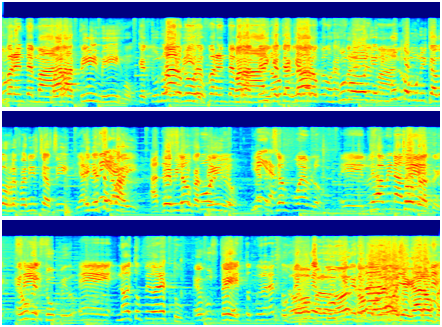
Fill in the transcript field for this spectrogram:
un referente malo. Para ti, mi hijo, que tú no Claro has que es un vivido. referente para ti malo, que te ha claro quedado. que tú no oyes ningún malo. comunicador referirse así Y en este país de atención, Vincho Castillo. Y Mira. atención pueblo. Eh, Luis Abinader. Sócrates, es un estúpido. Eh, no, estúpido eres tú. Es usted. Estúpido eres tú. Usted es No, un pero no, estúpido no irrespetuoso. podemos llegar a No, no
